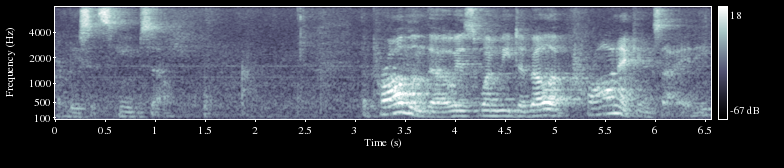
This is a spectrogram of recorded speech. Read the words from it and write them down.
or at least it seems so. The problem, though, is when we develop chronic anxiety,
